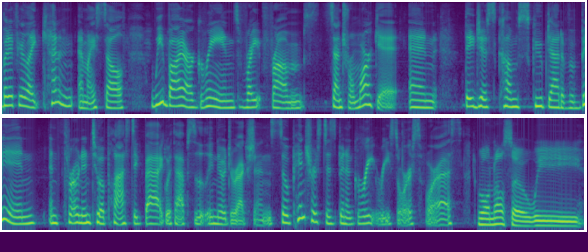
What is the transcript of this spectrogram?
but if you're like Ken and myself, we buy our grains right from Central Market and they just come scooped out of a bin and thrown into a plastic bag with absolutely no directions. So Pinterest has been a great resource for us. Well, and also we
